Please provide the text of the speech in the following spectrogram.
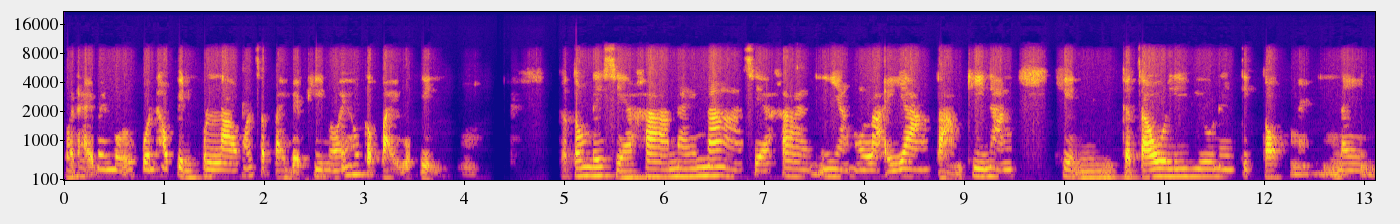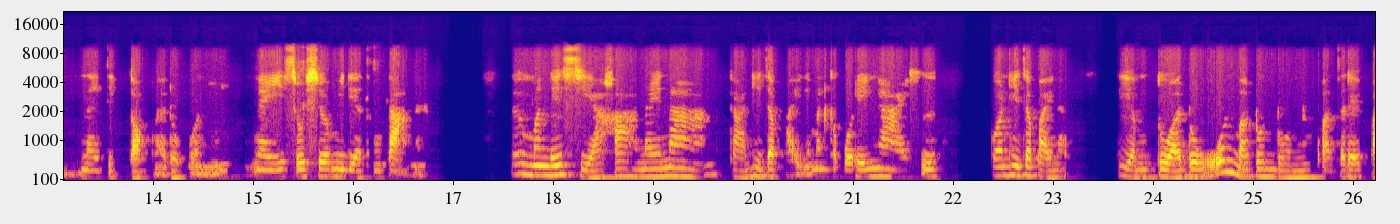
บ่ได้แม่นบ่ทุกคนเราเป็นคนลาวเราจะไปแบบพีน้อยเราก็ไปบ่เป็นอืมก็ต้องได้เสียค่าในหน้าเสียค่าอิหยังหลายอย่างตามที่นางเห็นเขาเจ้ารีวิวใน TikTok ในในใน TikTok นะทุกคนใน Social Media ต่างๆนะ ซึ่งมันได้เสียค่าในหน้าการที่จะไปเนี่ยมันก็บ่ได้ง่าย คือก่อนที่จะไปน่ะเตรียมตัวโดนบักโดนๆกว่าจะได้ไป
